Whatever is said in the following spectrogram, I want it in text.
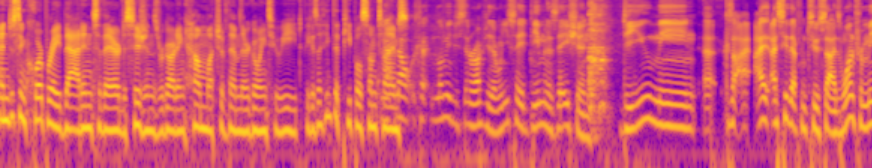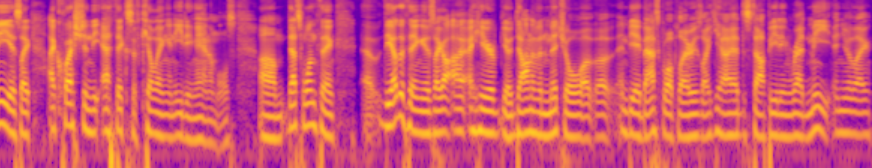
and just incorporate that into their decisions regarding how much of them they're going to eat because I think that people sometimes Now, now, let me just interrupt you there. When you say demonization, do you mean because I, I I see that from two sides. One for me is like I question the ethics of killing and eating animals. Um, that's one thing. Uh, the other thing is like I, I hear you know Donovan Mitchell, a, a NBA basketball player, who's like, yeah, I had to stop eating red meat, and you're like.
